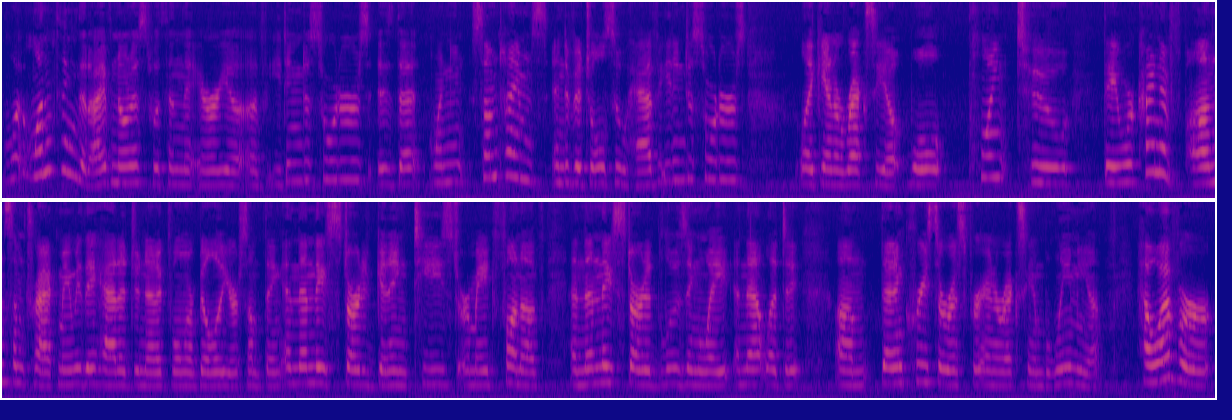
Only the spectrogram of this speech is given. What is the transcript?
One thing that I've noticed within the area of eating disorders is that when you, sometimes individuals who have eating disorders, like anorexia, will point to they were kind of on some track. Maybe they had a genetic vulnerability or something, and then they started getting teased or made fun of, and then they started losing weight, and that led to um, that increased their risk for anorexia and bulimia. However,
